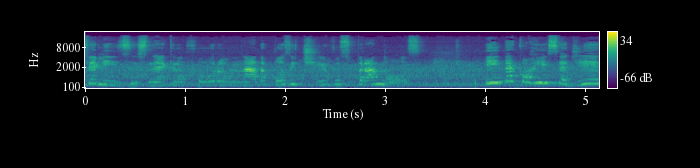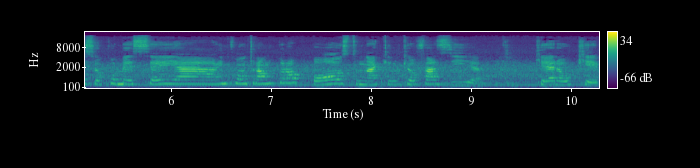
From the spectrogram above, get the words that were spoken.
felizes, né? que não foram nada positivos para nós. E em decorrência disso, eu comecei a encontrar um propósito naquilo que eu fazia, que era o que?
